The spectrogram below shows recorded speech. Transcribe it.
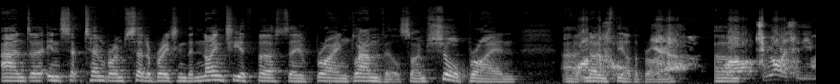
And uh, in September, I'm celebrating the 90th birthday of Brian Glanville, so I'm sure Brian uh, knows the other Brian. Yeah. Um, well, to be honest with you,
